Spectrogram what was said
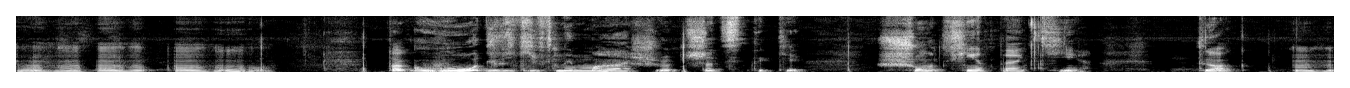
Угу, угу, угу. Так, годліків нема. Що, що це таке? Що це таке? Так. Угу.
